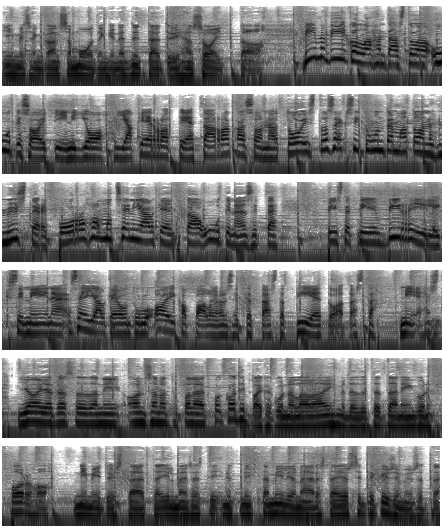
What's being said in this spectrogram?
ihmisen kanssa muutenkin, että nyt täytyy ihan soittaa. Viime viikollahan taas tuo uutisoitiin jo ja kerrottiin, että tämä rakas on toistaiseksi tuntematon mysteeriporho, mutta sen jälkeen kun tämä uutinen sitten pistettiin viriiliksi, niin sen jälkeen on tullut aika paljon sitten tästä tietoa tästä miehestä. Joo, ja tässä tota, niin, on sanottu paljon, että kotipaikkakunnalla ollaan ihmetelty tätä niin kuin porho-nimitystä, että ilmeisesti nyt mistä miljonääristä ei ole sitten kysymys, että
